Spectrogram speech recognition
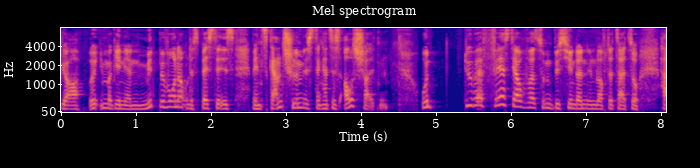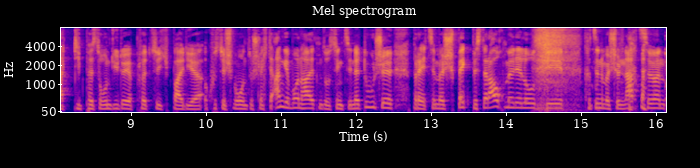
ja, imaginären Mitbewohner. Und das Beste ist, wenn es ganz schlimm ist, dann kannst du es ausschalten. Und du erfährst ja auch was so ein bisschen dann im Laufe der Zeit so, hat die Person, die da ja plötzlich bei dir akustisch wohnt, so schlechte Angewohnheiten, so singt sie in der Dusche, brät sie immer Speck, bis der Rauchmelder losgeht, kannst du immer schön nachts hören.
